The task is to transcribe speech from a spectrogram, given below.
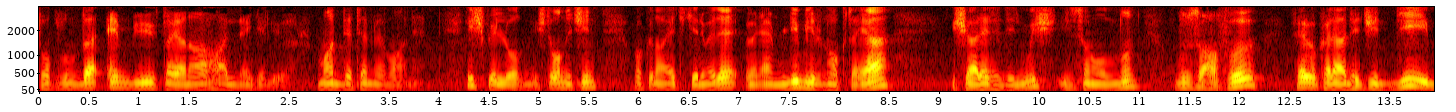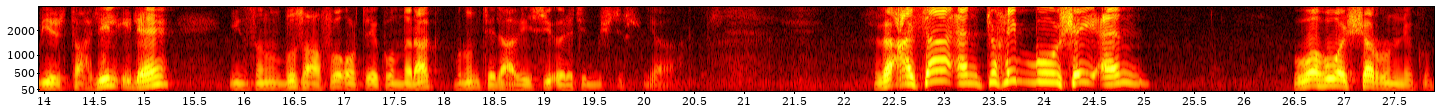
Toplumda en büyük dayanağı haline geliyor. Maddeten ve manen. Hiç belli olmuyor. İşte onun için bakın ayet-i kerimede önemli bir noktaya işaret edilmiş. İnsanoğlunun bu zaafı fevkalade ciddi bir tahlil ile insanın bu zaafı ortaya konularak bunun tedavisi öğretilmiştir. Ya. Ve asa en tuhibbu şey'en ve huve şerrun lekum.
